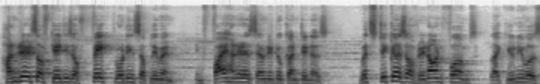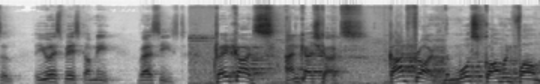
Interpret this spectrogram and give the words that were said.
hundreds of kgs of fake protein supplement in 572 containers with stickers of renowned firms like Universal, a US based company were seized. Credit cards and cash cards. Card fraud, the most common form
